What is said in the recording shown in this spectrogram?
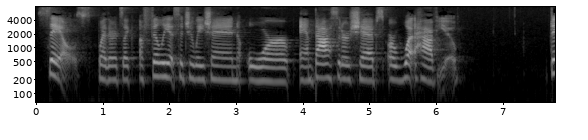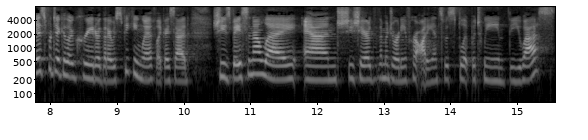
sales, whether it's like affiliate situation or ambassadorships or what have you. This particular creator that I was speaking with, like I said, she's based in LA and she shared that the majority of her audience was split between the US,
